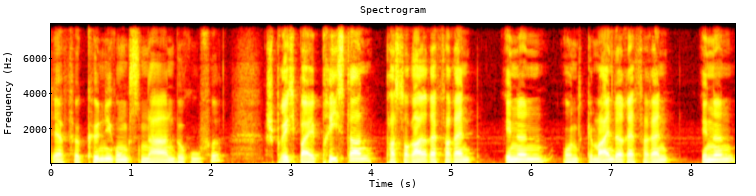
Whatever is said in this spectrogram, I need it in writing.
der verkündigungsnahen Berufe, sprich bei Priestern, PastoralreferentInnen und GemeindereferentInnen.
